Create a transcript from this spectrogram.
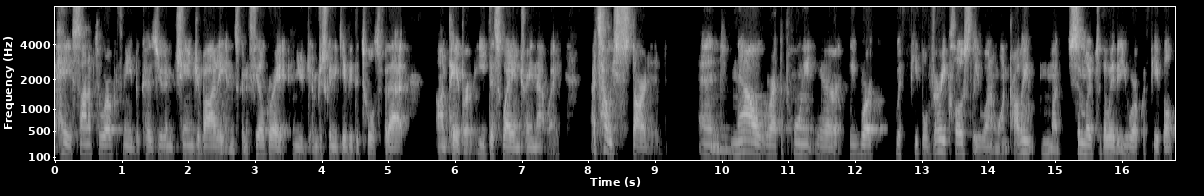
hey, sign up to work with me because you're going to change your body and it's going to feel great. And you, I'm just going to give you the tools for that on paper. Eat this way and train that way. That's how we started. And mm-hmm. now we're at the point where we work with people very closely one on one, probably much similar to the way that you work with people,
